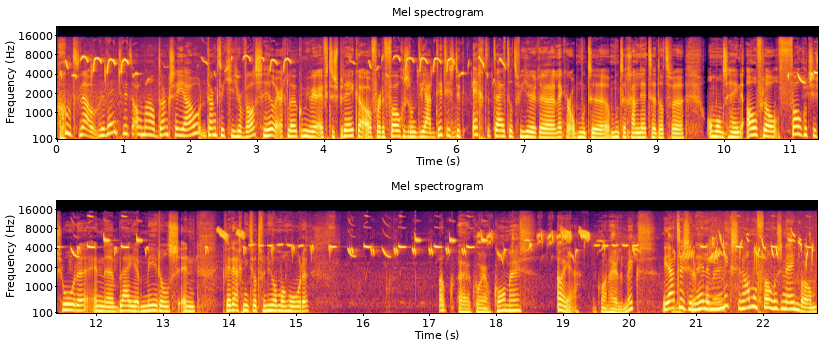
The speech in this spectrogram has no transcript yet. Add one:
Goed, nou, we weten dit allemaal dankzij jou. Dank dat je hier was. Heel erg leuk om je weer even te spreken over de vogels. Want ja, dit is natuurlijk echt de tijd dat we hier uh, lekker op moeten, moeten gaan letten. Dat we om ons heen overal vogeltjes horen en uh, blije merels. En ik weet eigenlijk niet wat we nu allemaal horen. Ook... Uh, ik hoor een koolmees. Oh ja. Gewoon een hele mix. Ja, het is een hele mix en allemaal vogels in één boom.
